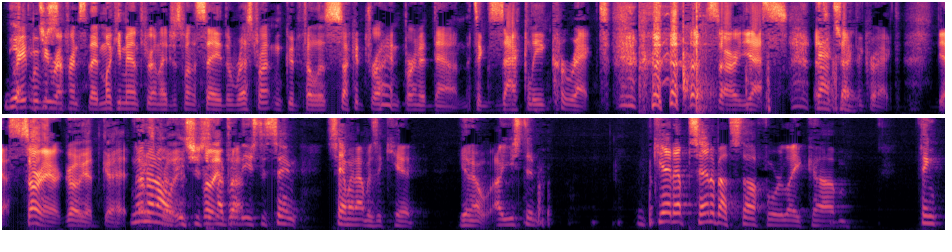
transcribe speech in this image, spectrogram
Yeah, Great movie just- reference that Monkey Man threw, and I just want to say the restaurant in Goodfellas, suck it dry and burn it down. That's exactly correct. Sorry, yes, that's, That's exactly right. correct. Yes, sorry, Eric. Go ahead. Go ahead. No, That no, no. brilliant. It's just my brother thought. used to say say when I was a kid. You know, I used to get upset about stuff or like um, think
